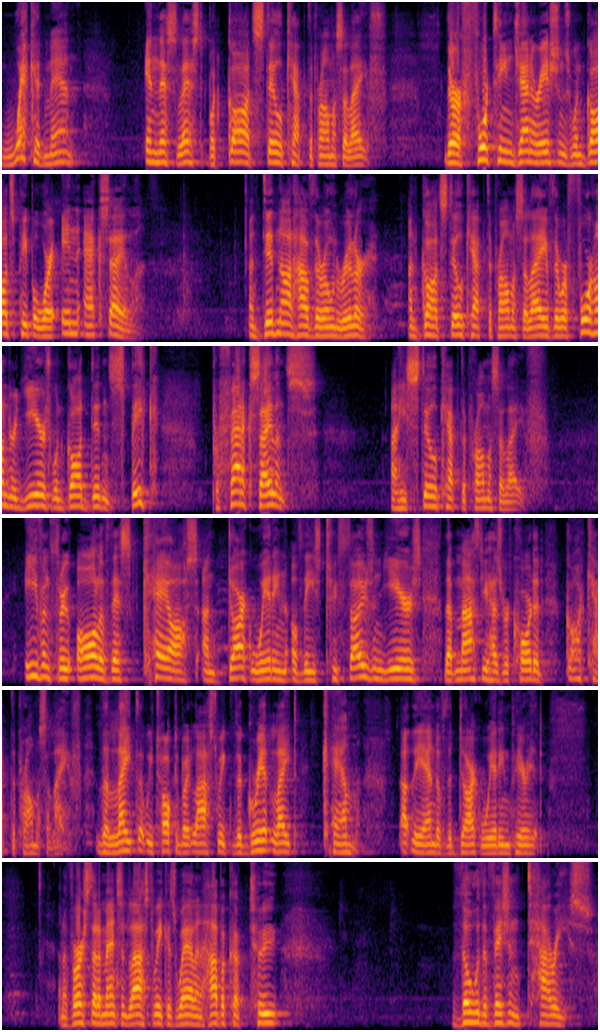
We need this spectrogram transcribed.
Wicked men in this list, but God still kept the promise alive. There are 14 generations when God's people were in exile and did not have their own ruler and God still kept the promise alive. There were 400 years when God didn't speak, prophetic silence, and He still kept the promise alive. Even through all of this chaos and dark waiting of these 2,000 years that Matthew has recorded, God kept the promise alive. The light that we talked about last week, the great light, came at the end of the dark waiting period. And a verse that I mentioned last week as well in Habakkuk 2 though the vision tarries,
